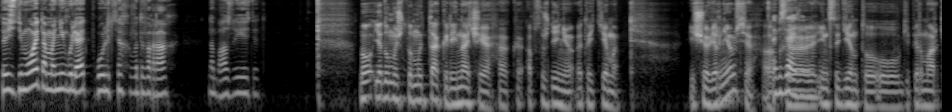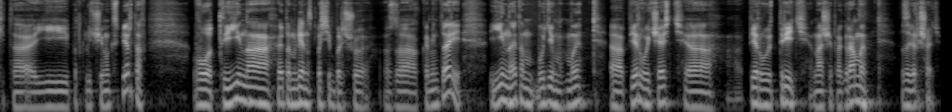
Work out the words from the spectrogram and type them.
То есть зимой там они гуляют по улицах, во дворах, на базу ездят. Но я думаю, что мы так или иначе э, к обсуждению этой темы еще вернемся э, к инциденту у гипермаркета и подключим экспертов. Вот. И на этом, Лена, спасибо большое за комментарий. И на этом будем мы э, первую часть, первую треть нашей программы завершать.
